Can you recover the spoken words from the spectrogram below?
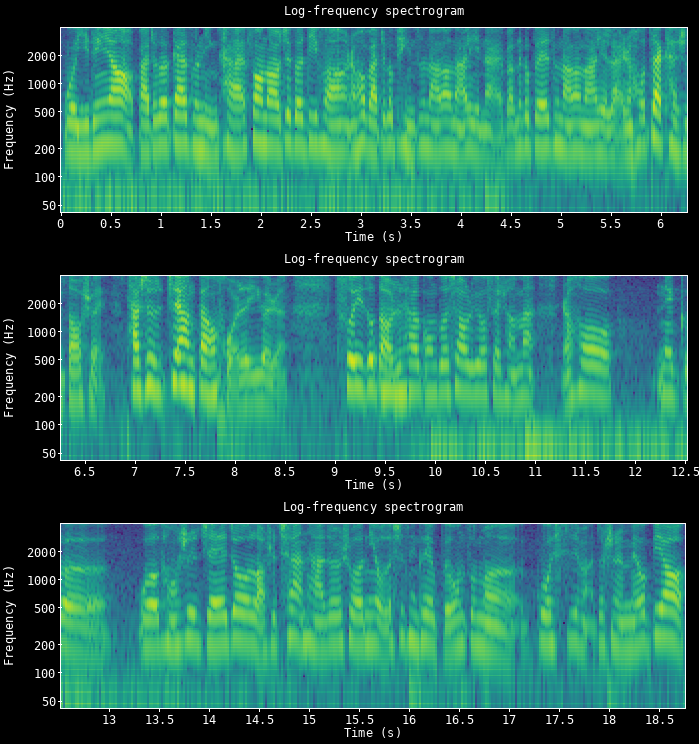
我一定要把这个盖子拧开，放到这个地方，然后把这个瓶子拿到哪里来，把那个杯子拿到哪里来，然后再开始倒水。他是这样干活的一个人，所以就导致他的工作效率又非常慢。然后那个我同事 J 就老是劝他，就是说你有的事情可以不用这么过细嘛，就是没有必要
